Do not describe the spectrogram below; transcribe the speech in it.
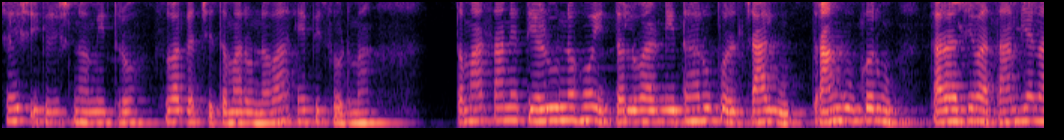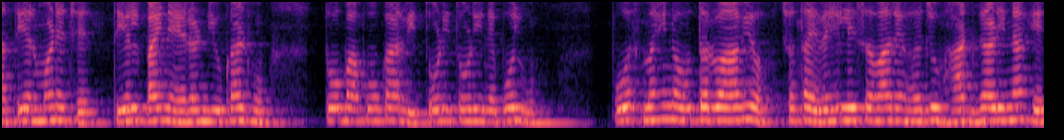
જય શ્રી કૃષ્ણ મિત્રો. સ્વાગત છે તમારું નવા એપિસોડમાં. તમાશાને તેડવું ન હોય, તલવારની ધાર ઉપર ચાલવું, ત્રાંગું કરવું, તારા જેવા તાંબિયાના તેર મળે છે, તેલ પાઈને એરંડિયું કાઢવું, તોબા પોકારવી તોડી તોડીને બોલવું. પોષ મહિનો ઉતરવા આવ્યો, છતાંય વહેલી સવારે હજુ હાટ ગાળી નાખે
